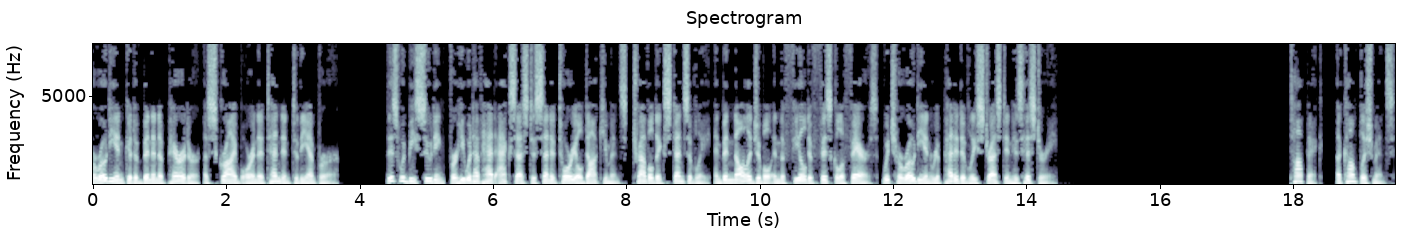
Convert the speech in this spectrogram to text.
Herodian could have been an apparitor, a scribe or an attendant to the emperor. This would be suiting, for he would have had access to senatorial documents, travelled extensively, and been knowledgeable in the field of fiscal affairs, which Herodian repetitively stressed in his history. Accomplishments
